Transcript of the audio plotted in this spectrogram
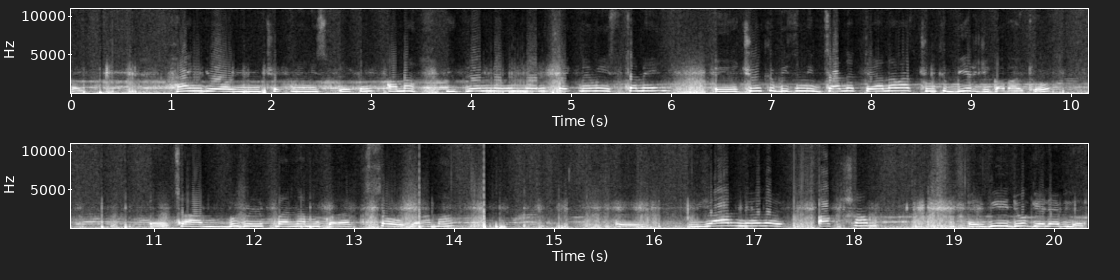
şey hangi oyunu çekmemi istiyorsun ama yüklenen oyunları çekmemi istemeyin E, çünkü bizim internet dayanamaz çünkü 1 GB o e, tamam bugünlük benden bu kadar kısa oldu ama e, yarın ya da akşam e, video gelebilir.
